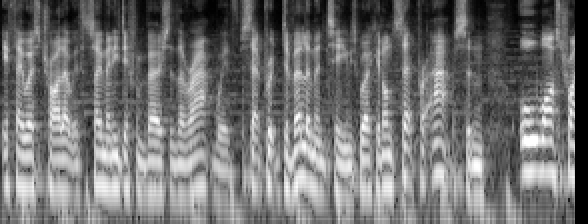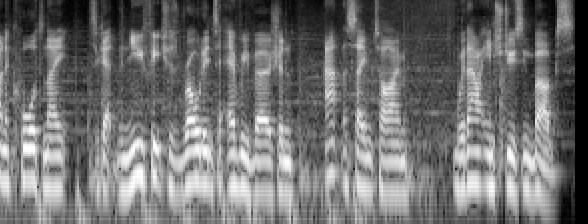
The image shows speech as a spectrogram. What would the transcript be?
if they were to try that with so many different versions of the app with separate development teams working on separate apps and all whilst trying to coordinate to get the new features rolled into every version at the same time without introducing bugs.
